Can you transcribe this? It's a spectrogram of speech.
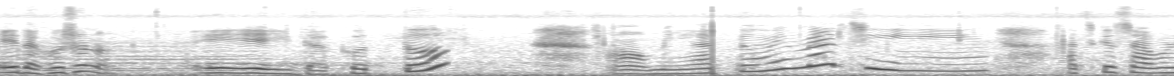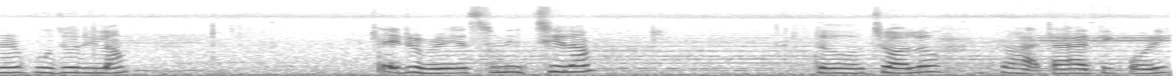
এই দেখো, শোনো। এই দেখো তো, আমি আর তুমি ম্যাচিং আজকে শ্রাবণের পুজো দিলাম। একটু রেস্ট নিচ্ছিলাম। তো চলো, একটু হাঁটাহাঁটি করি।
